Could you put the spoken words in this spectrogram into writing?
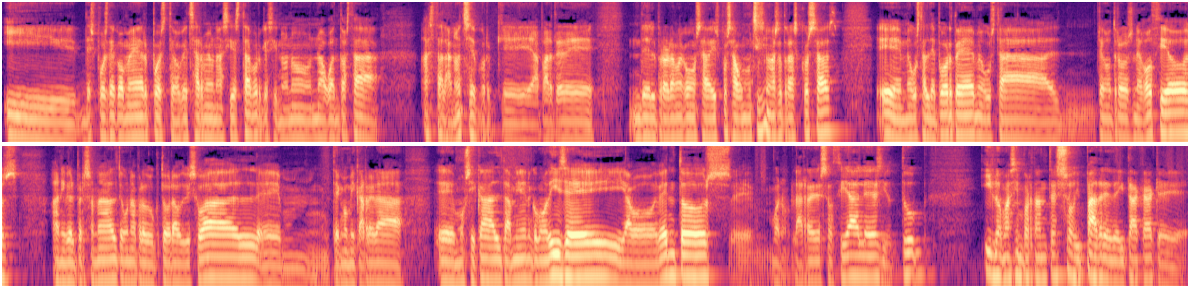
y después de comer pues tengo que echarme una siesta porque si no, no aguanto hasta, hasta la noche porque aparte de, del programa, como sabéis, pues hago muchísimas otras cosas. Eh, me gusta el deporte, me gusta... tengo otros negocios a nivel personal tengo una productora audiovisual, em, tengo mi carrera eh, musical también como DJ, y hago eventos, eh, bueno, las redes sociales, YouTube. Y lo más importante, soy padre de Itaca, que,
